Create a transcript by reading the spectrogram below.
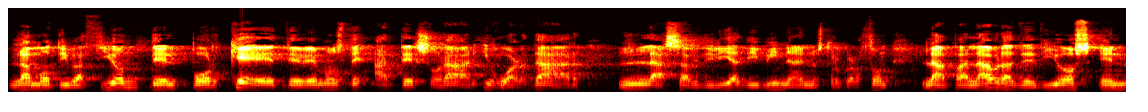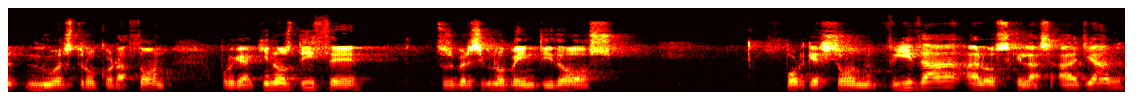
la motivación del por qué debemos de atesorar y guardar la sabiduría divina en nuestro corazón, la palabra de Dios en nuestro corazón. Porque aquí nos dice, esto es versículo 22, porque son vida a los que las hallan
